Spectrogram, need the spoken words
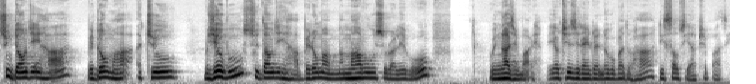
ဆုတောင်းခြင်းဟာဘယ်တော့မှအကျိုးမရုပ်ဘူးဆုတောင်းခြင်းဟာဘယ်တော့မှမမားဘူးဆိုတာလေးကိုဝင်ငှခြင်းပါတယ်။ရောက်ချင်းစီတိုင်းအတွက်နှုတ်ကပတ်တော်ဟာတိဆောက်စရာဖြစ်ပါစေ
